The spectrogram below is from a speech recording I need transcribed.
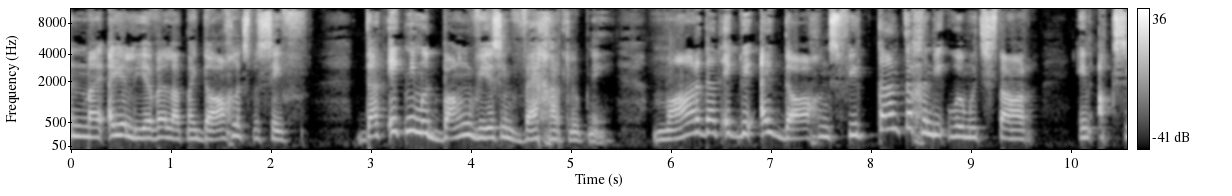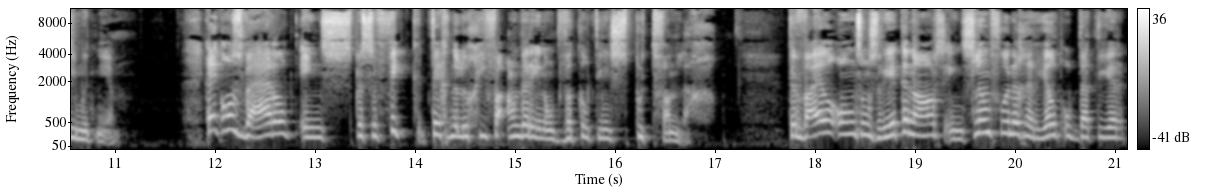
in my eie lewe laat my daagliks besef dat ek nie moet bang wees en weghardloop nie, maar dat ek die uitdagings vierkantig in die oë moet staar en aksie moet neem. Kyk, ons wêreld en spesifiek tegnologie verander en ontwikkel teen die spoed van lig. Terwyl ons ons rekenaars en slimfone gereeld opdateer,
